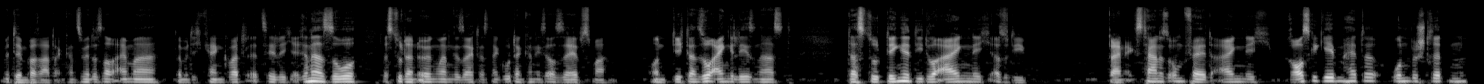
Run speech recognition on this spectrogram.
mit dem Berater. Kannst du mir das noch einmal, damit ich keinen Quatsch erzähle, ich erinnere so, dass du dann irgendwann gesagt hast, na gut, dann kann ich es auch selbst machen und dich dann so eingelesen hast, dass du Dinge, die du eigentlich, also die dein externes Umfeld eigentlich rausgegeben hätte, unbestritten,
